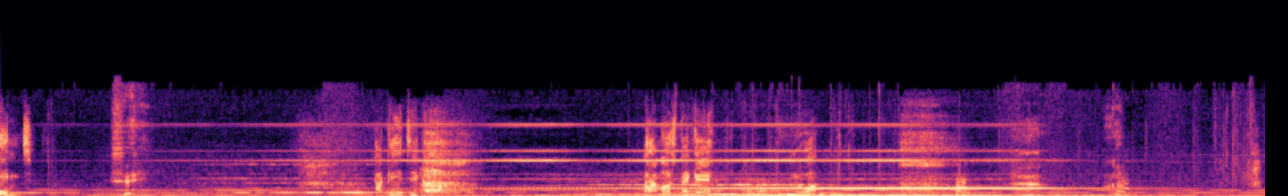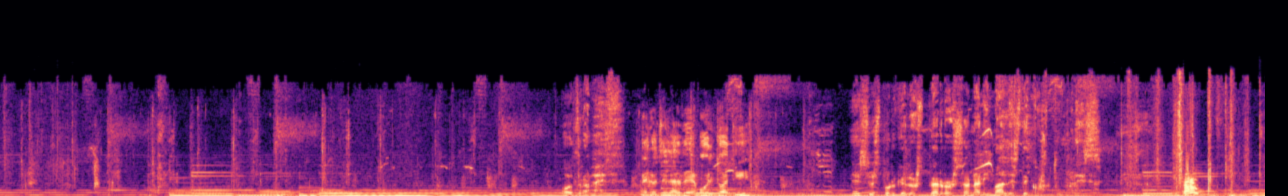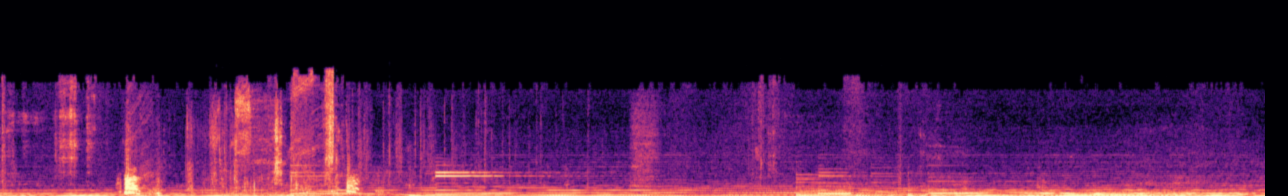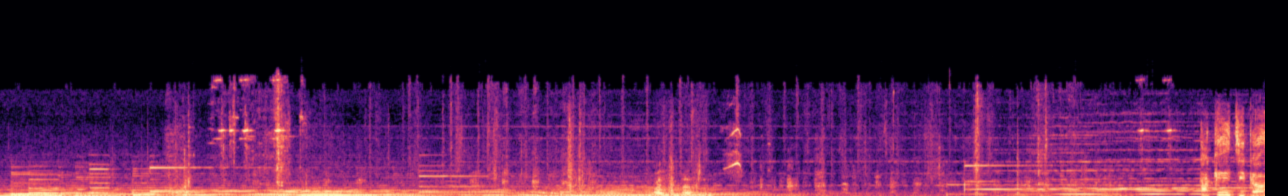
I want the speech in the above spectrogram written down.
Sí. Aquí, chico. Vamos, Peque. No. Otra vez. Pero te la he devuelto a ti. Eso es porque los perros son animales de costumbres. Aquí, chico.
